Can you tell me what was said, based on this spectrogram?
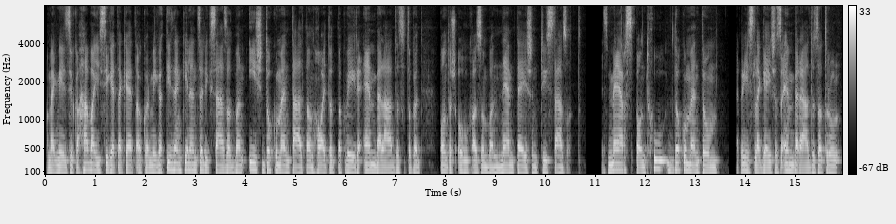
Ha megnézzük a Hawaii szigeteket, akkor még a 19. században is dokumentáltan hajtottak végre emberáldozatokat, pontos okuk azonban nem teljesen tisztázott. Ez mers.hu dokumentum részlege is az emberáldozatról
